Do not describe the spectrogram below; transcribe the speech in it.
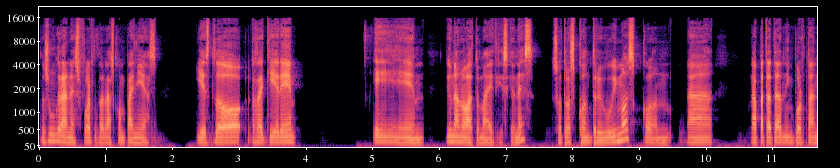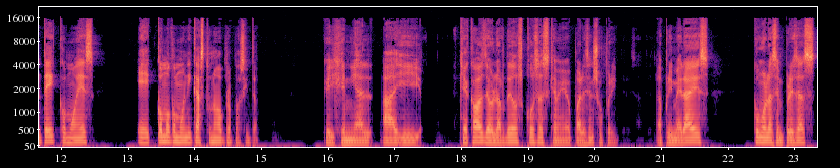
Es un gran esfuerzo en las compañías y esto requiere eh, de una nueva toma de decisiones. Nosotros contribuimos con una una patata tan importante como es eh, cómo comunicas tu nuevo propósito. Ok, genial. Hay, aquí acabas de hablar de dos cosas que a mí me parecen súper interesantes. La primera es cómo las empresas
